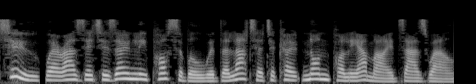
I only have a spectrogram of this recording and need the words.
2 whereas it is only possible with the latter to coat non-polyamides as well.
